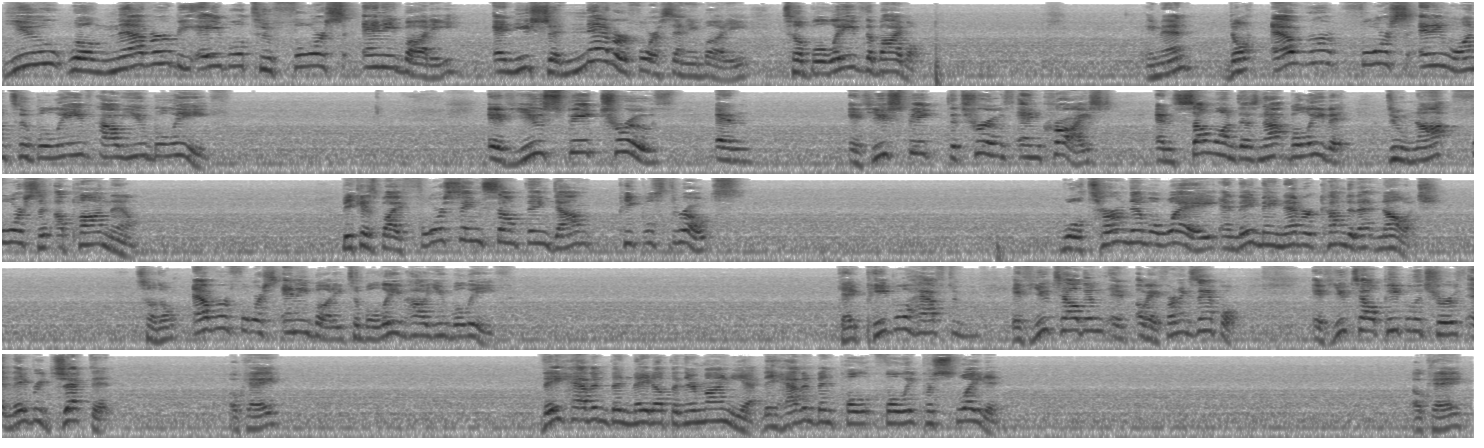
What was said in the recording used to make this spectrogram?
You will never be able to force anybody, and you should never force anybody to believe the Bible. Amen? Don't ever force anyone to believe how you believe. If you speak truth and if you speak the truth in Christ and someone does not believe it, do not force it upon them. Because by forcing something down people's throats, will turn them away and they may never come to that knowledge. So don't ever force anybody to believe how you believe. Okay, people have to, if you tell them, if, okay, for an example, if you tell people the truth and they reject it, okay, they haven't been made up in their mind yet. They haven't been fully persuaded. Okay?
